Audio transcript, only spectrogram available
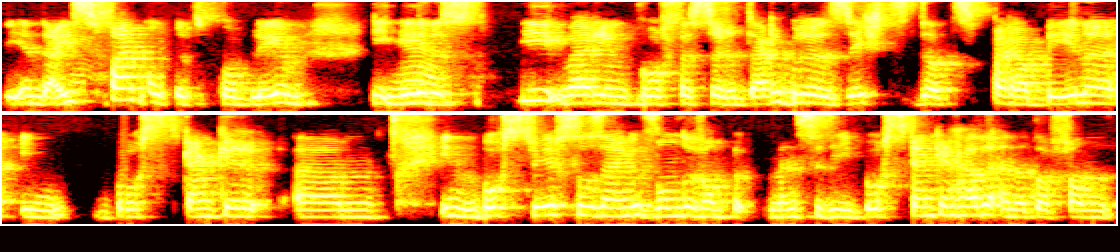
En dat is vaak ook het probleem. Die ja. ene studie waarin professor Darbre zegt dat parabenen in borstkanker, um, in borstweefsel zijn gevonden van mensen die borstkanker hadden en dat dat van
